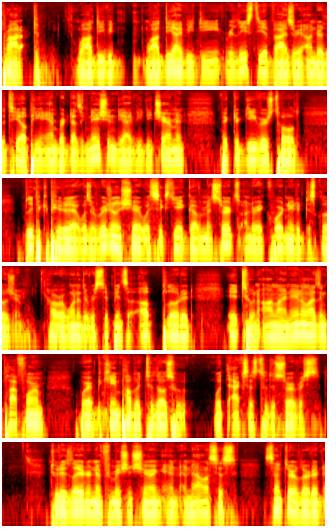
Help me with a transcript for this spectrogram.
product. While, while DIVD released the advisory under the TLP Amber designation, DIVD chairman Victor Gevers told Bleeping Computer that it was originally shared with 68 government certs under a coordinated disclosure. However, one of the recipients uploaded it to an online analyzing platform where it became public to those who with access to the service. Two days later, an information sharing and analysis center alerted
